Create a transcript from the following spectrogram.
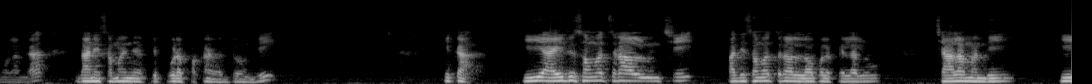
మూలంగా. దానికి సంబంధించిన క్లిప్ కూడా పక్కన వెళ్తూ ఉంది. ఇక ఈ ఐదు సంవత్సరాల నుంచి పది సంవత్సరాల లోపల పిల్లలు చాలామంది ఈ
